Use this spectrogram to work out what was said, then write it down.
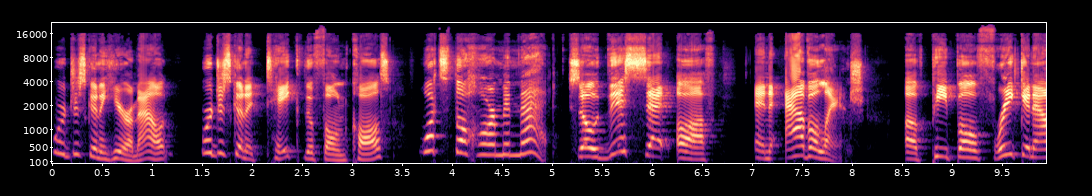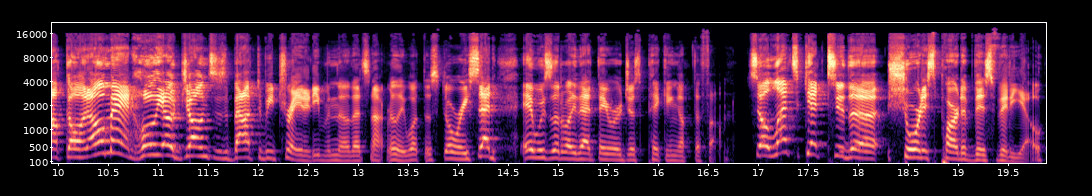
we're just going to hear him out. We're just going to take the phone calls. What's the harm in that? So this set off an avalanche of people freaking out, going, oh man, Julio Jones is about to be traded, even though that's not really what the story said. It was literally that they were just picking up the phone. So let's get to the shortest part of this video.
